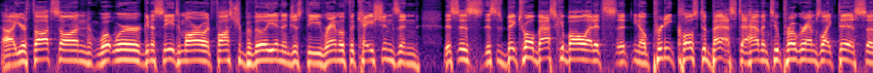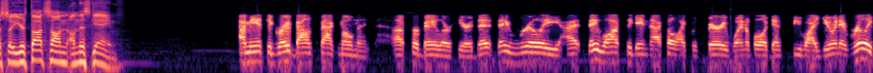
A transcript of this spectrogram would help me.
Uh, your thoughts on what we're going to see tomorrow at Foster Pavilion and just the ramifications? And this is this is Big Twelve basketball at its uh, you know pretty close to best to having two programs like this. Uh, so your thoughts on on this game? I mean, it's a great bounce back moment uh, for Baylor here. They they really I, they lost the game that I felt like was very winnable against BYU, and it really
